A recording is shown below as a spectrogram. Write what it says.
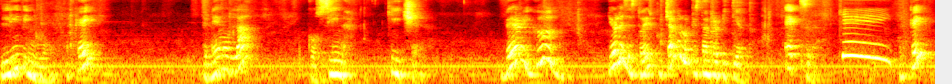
living room, ¿ok? Tenemos la cocina, kitchen. Very good. Yo les estoy escuchando lo que están repitiendo. Excellent. Yay! ¿Ok?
